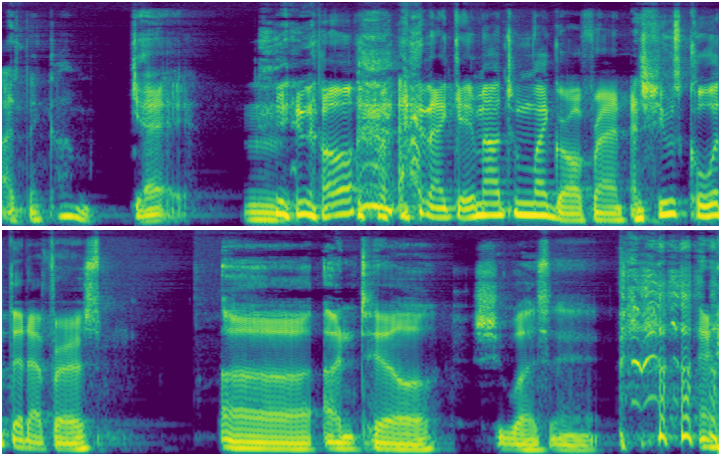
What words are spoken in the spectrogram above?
I think I'm gay. You know, and I came out to my girlfriend, and she was cool with it at first, uh, until she wasn't. and,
